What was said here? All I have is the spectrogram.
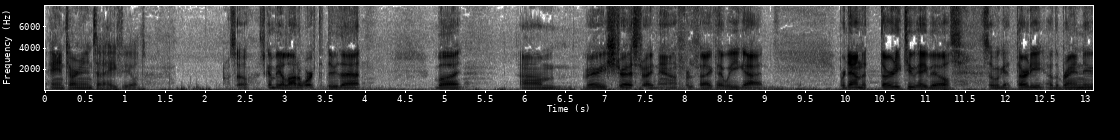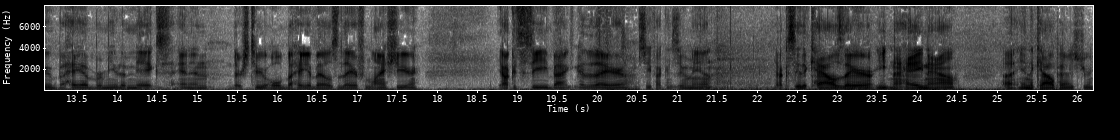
and turn it into a hayfield. So it's going to be a lot of work to do that but I'm very stressed right now for the fact that we got we're down to 32 hay bales so we got 30 of the brand new Bahia Bermuda mix and then there's two old Bahia bells there from last year y'all can see back there let me see if I can zoom in Y'all can see the cows there eating the hay now uh, in the cow pasture.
